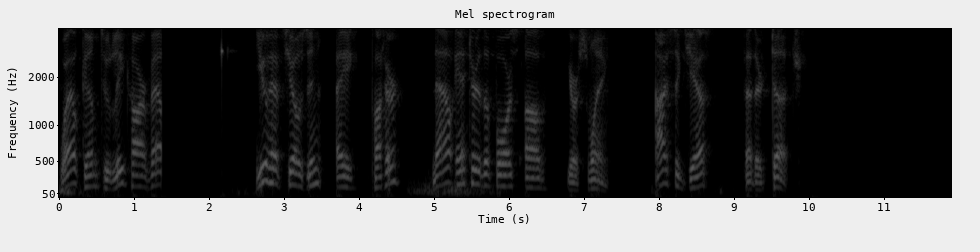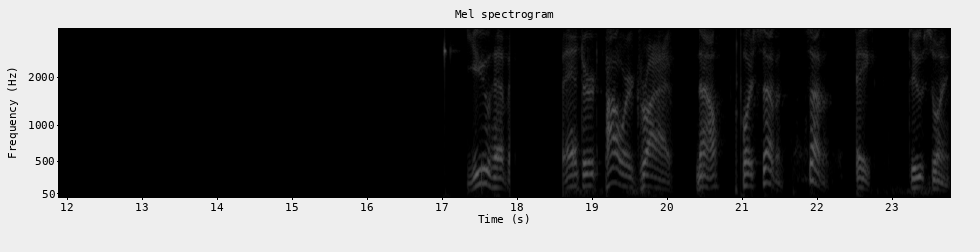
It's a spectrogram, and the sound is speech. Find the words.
Welcome to Lee Carvel. You have chosen a putter. Now enter the force of your swing. I suggest feathered touch. You have entered power drive. Now push seven, seven, eight to swing.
